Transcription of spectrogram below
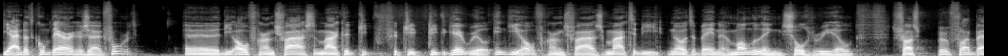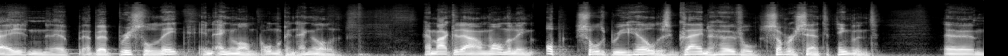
ja, dat komt ergens uit voort. Eh, die overgangsfase maakte Peter Gabriel in die overgangsfase maakte die notabene een wandeling Salisbury Hill vast vlakbij in, eh, bij Bristol Lake in Engeland, onder in Engeland. Hij maakte daar een wandeling op Salisbury Hill, dus een kleine heuvel, Somerset, Engeland. Ehm,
